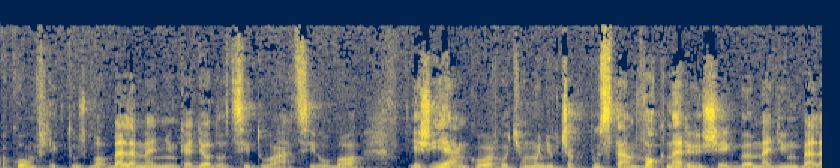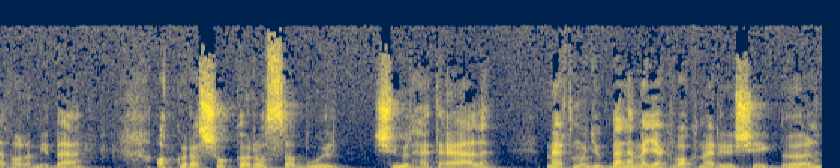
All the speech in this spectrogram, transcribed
a konfliktusba, belemenjünk egy adott szituációba, és ilyenkor, hogyha mondjuk csak pusztán vakmerőségből megyünk bele valamibe, akkor az sokkal rosszabbul sülhet el, mert mondjuk belemegyek vakmerőségből,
